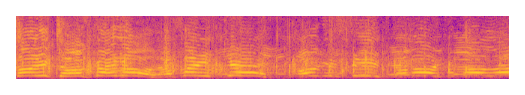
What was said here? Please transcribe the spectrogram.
Tony Takano? Jag får inte! Aggressivt! Kom on, kom on!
